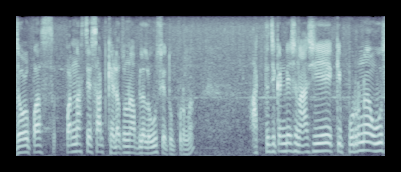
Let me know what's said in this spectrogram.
जवळपास पन्नास ते साठ खेड्यातून आपल्याला ऊस येतो पूर्ण. आत्ताची कंडिशन अशी आहे की पूर्ण ऊस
